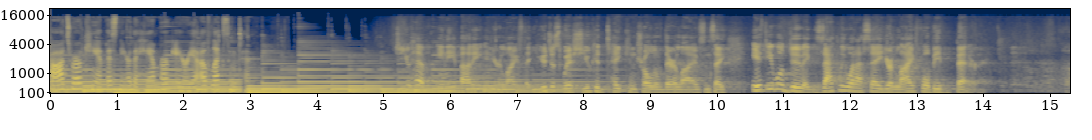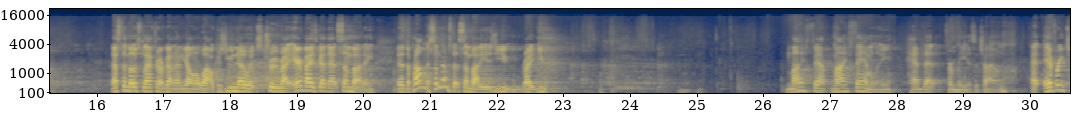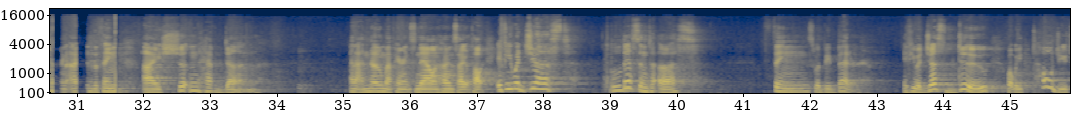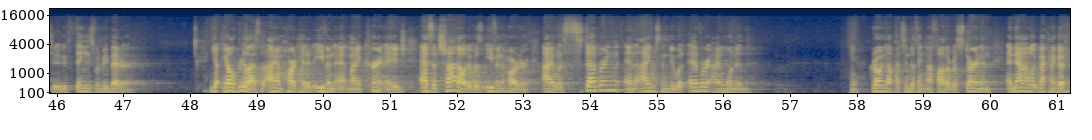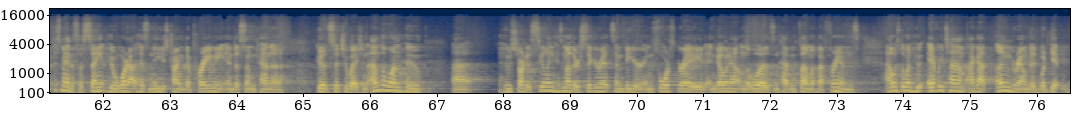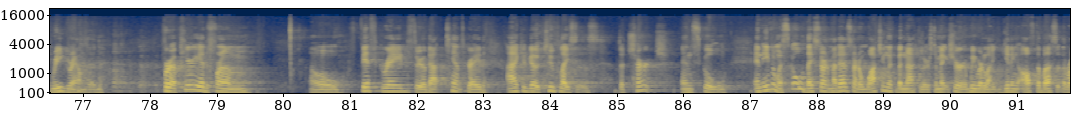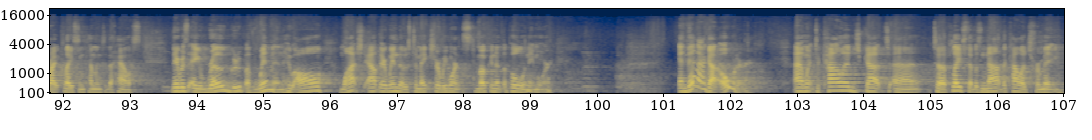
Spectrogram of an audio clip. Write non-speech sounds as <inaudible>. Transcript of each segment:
Todd's Road campus near the Hamburg area of Lexington. Do you have anybody in your life that you just wish you could take control of their lives and say, if you will do exactly what I say, your life will be better? That's the most laughter I've gotten of y'all in a while because you know it's true, right? Everybody's got that somebody. Uh, the problem is sometimes that somebody is you, right? You. My, fa- my family had that for me as a child. At every turn, I did the thing I shouldn't have done. And I know my parents now, in hindsight, thought if you would just listen to us, things would be better. If you would just do what we told you to, things would be better. Y- y'all realize that I am hard headed even at my current age. As a child, it was even harder. I was stubborn and I was going to do whatever I wanted. Yeah. Growing up, I tend to think my father was stern, and, and now I look back and I go, this man is a saint who wore out his knees trying to pray me into some kind of good situation. I'm the one who, uh, who started stealing his mother's cigarettes and beer in fourth grade and going out in the woods and having fun with my friends. I was the one who, every time I got ungrounded, would get regrounded. For a period from, oh, fifth grade through about 10th grade, I could go two places the church and school. And even with school, they started, my dad started watching with binoculars to make sure we were like getting off the bus at the right place and coming to the house. There was a rogue group of women who all watched out their windows to make sure we weren't smoking at the pool anymore. And then I got older. I went to college, got uh, to a place that was not the college for me.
